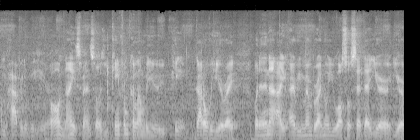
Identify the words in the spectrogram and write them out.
I'm happy to be here Oh, nice, man. So you came from Colombia, you came, got over here, right? But then I, I remember, I know you also said that your your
